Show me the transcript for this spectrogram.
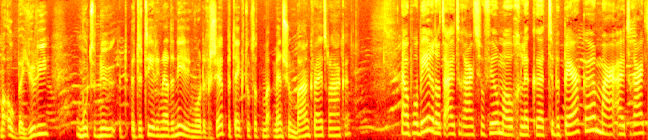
Maar ook bij jullie moet nu de tering naar de nering worden gezet. Betekent ook dat mensen hun baan kwijtraken? Nou, we proberen dat uiteraard zoveel mogelijk uh, te beperken. Maar uiteraard,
